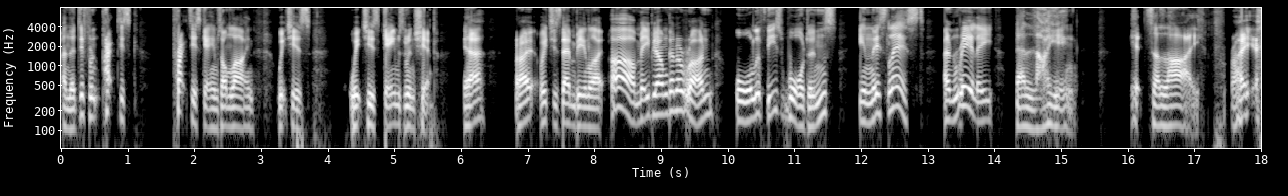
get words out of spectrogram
and their different practice practice games online, which is which is gamesmanship. Yeah, right. Which is them being like, oh, maybe I'm gonna run all of these wardens in this list, and really they're lying it's a lie, right?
